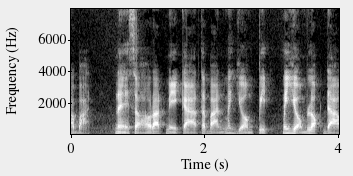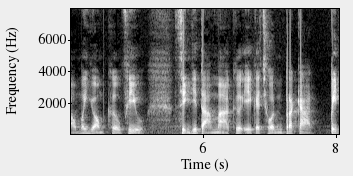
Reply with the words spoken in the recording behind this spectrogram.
ระบาดในสหรัฐอเมริการัฐบาลไม่ยอมปิด ไม่ยอมล็อกดาวน์ไม่ยอมเคอร์ฟิวสิ่งที่ตามมาคือเอกชนประกาศปิด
